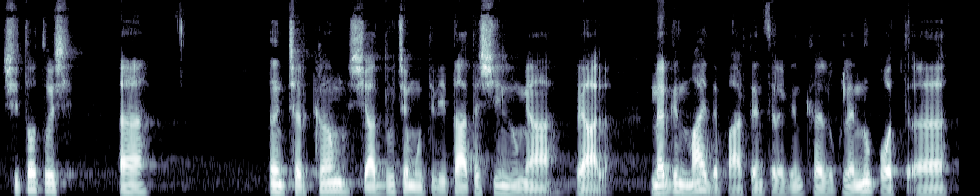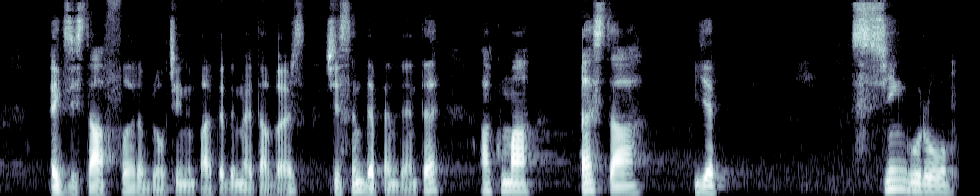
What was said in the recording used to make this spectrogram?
și totuși uh, încercăm și aducem utilitate și în lumea reală. Mergând mai departe, înțelegând că lucrurile nu pot uh, exista fără blockchain în partea de metavers și sunt dependente, acum ăsta e singurul,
